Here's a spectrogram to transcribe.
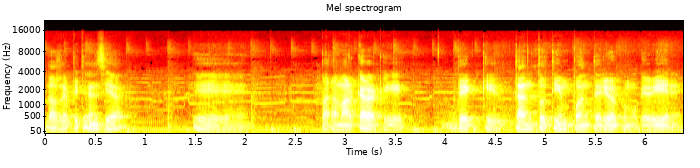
la repitencia eh, para marcar que de que tanto tiempo anterior como que viene.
